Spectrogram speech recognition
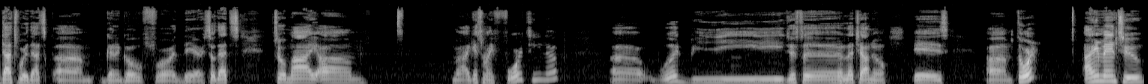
that's where that's um gonna go for there. So that's so my um my I guess my 14 up uh would be just to let y'all know is um Thor, Iron Man 2,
